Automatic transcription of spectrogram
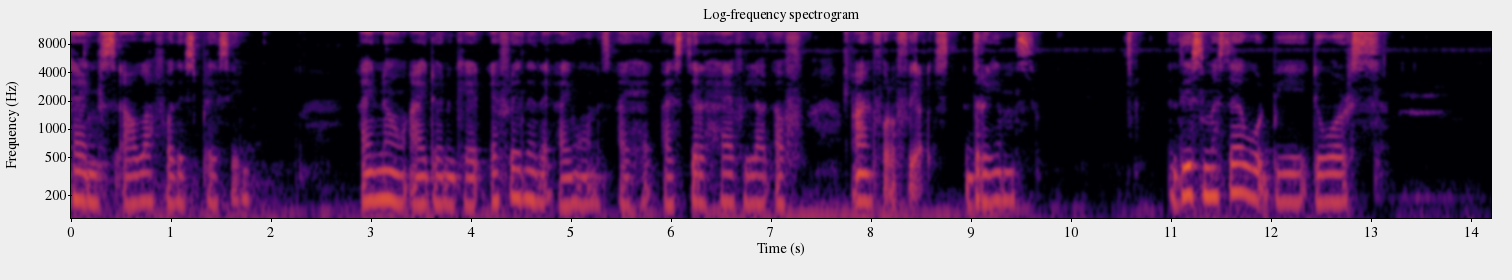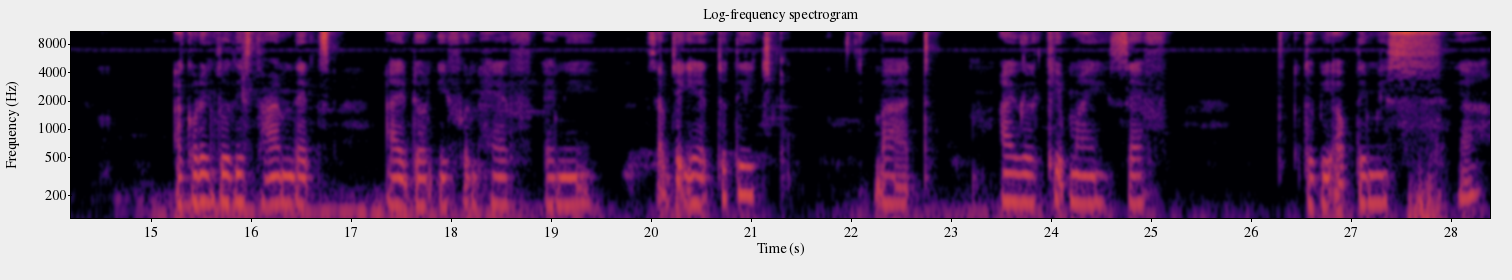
thanks Allah for this blessing. I know I don't get everything that I want. I ha- I still have a lot of unfulfilled dreams. This semester would be the worst according to this time that I don't even have any subject yet to teach but I will keep myself to be optimist yeah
